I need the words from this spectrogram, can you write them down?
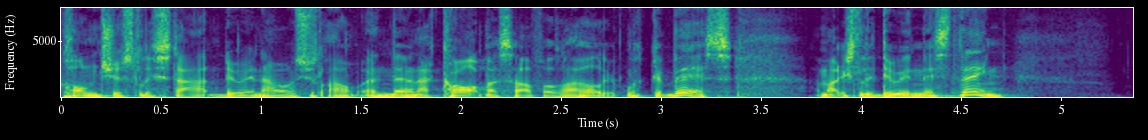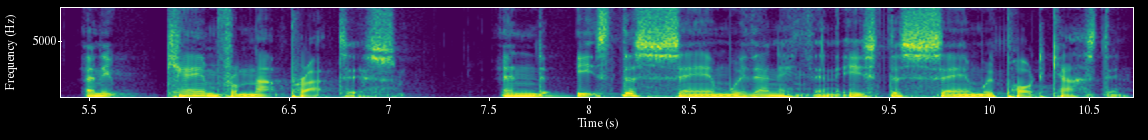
consciously start doing. I was just, oh, and then I caught myself. I was like, oh, look at this. I'm actually doing this thing. And it came from that practice. And it's the same with anything. It's the same with podcasting.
